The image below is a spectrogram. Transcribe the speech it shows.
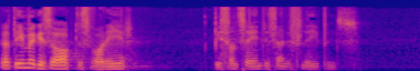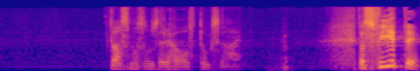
Er hat immer gesagt, das war er. Bis ans Ende seines Lebens. Das muss unsere Haltung sein. Das vierte.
